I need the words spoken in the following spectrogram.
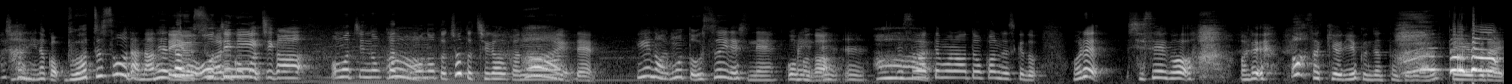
確かになんか分厚そうだなっていう、ね多分お心地が。お持ちのものとちょっと違うかなって、家のもっと薄いですねゴムが。えええ座ってもらうと分かるんですけどあれ？姿勢があれ？さっきより良くなったんじゃないの？っていうぐらい。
